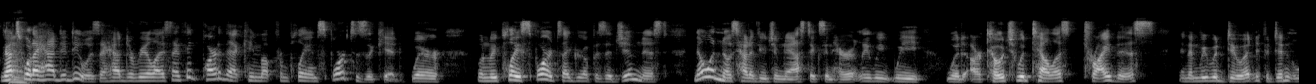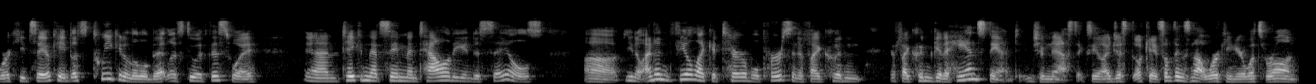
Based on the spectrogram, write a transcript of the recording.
that's yeah. what i had to do is i had to realize i think part of that came up from playing sports as a kid where when we play sports i grew up as a gymnast. No one knows how to do gymnastics inherently. We, we would our coach would tell us try this and then we would do it. If it didn't work he'd say okay let's tweak it a little bit. Let's do it this way. And taking that same mentality into sales uh, you know, I didn't feel like a terrible person if I couldn't if I couldn't get a handstand in gymnastics. You know, I just okay, something's not working here. What's wrong?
